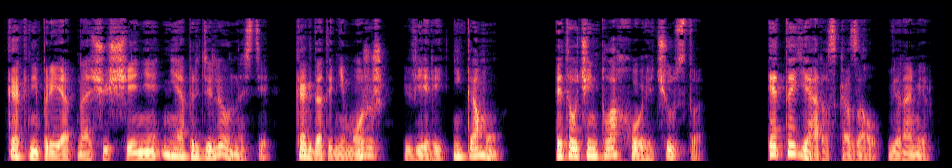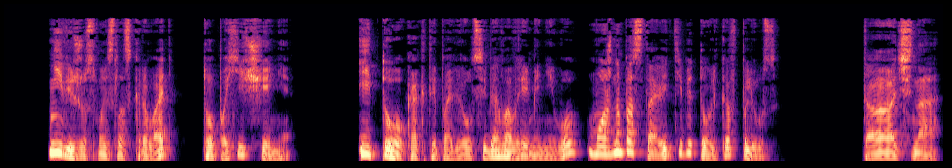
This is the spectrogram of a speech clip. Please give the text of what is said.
как неприятно ощущение неопределенности, когда ты не можешь верить никому. Это очень плохое чувство. Это я рассказал, Верамир. Не вижу смысла скрывать то похищение. И то, как ты повел себя во время него, можно поставить тебе только в плюс. Точно,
